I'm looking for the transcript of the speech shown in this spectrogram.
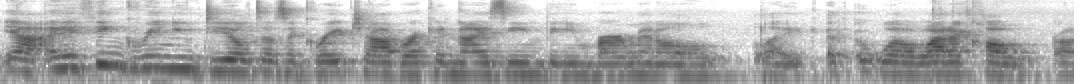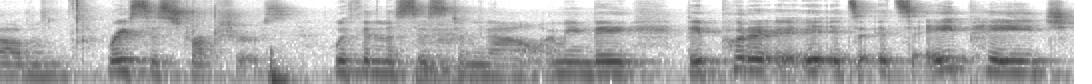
Yeah, and I think Green New Deal does a great job recognizing the environmental, like, uh, well, what I call um, racist structures within the system now. I mean, they they put it. it- It's it's a page,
